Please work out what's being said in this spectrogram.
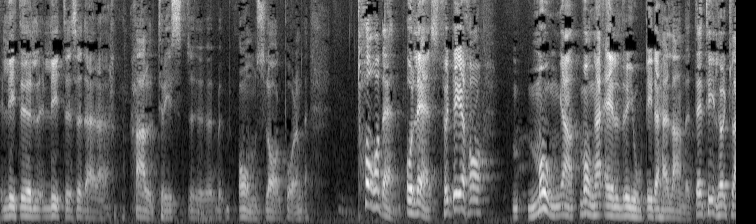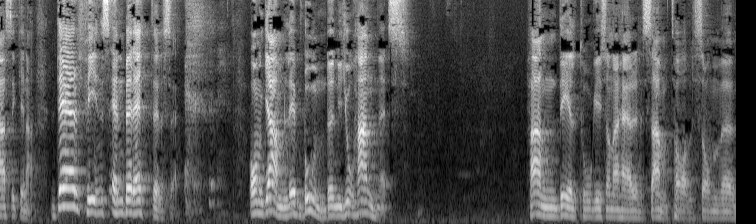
Lite, lite sådär halvtrist eh, omslag på den. Ta den och läs, för det har många, många äldre gjort i det här landet. Det tillhör klassikerna. Där finns en berättelse om gamle bonden Johannes. Han deltog i sådana här samtal som eh,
